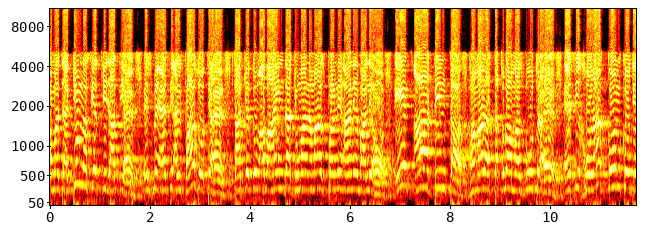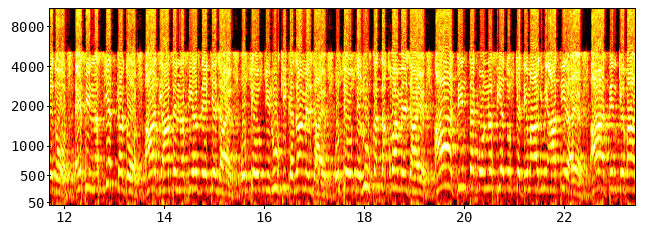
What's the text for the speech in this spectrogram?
سمجھ جائے کیوں نصیحت کی جاتی ہے؟ اس میں ایسے الفاظ ہوتے ہیں، تاکہ تم اب آئندہ جمعہ نماز پڑھنے آنے والے ہو۔ ایک آٹھ دن تک ہمارا تقبہ مضبوط رہے۔ ایسی خوراک قوم کو دے دو، ایسی نصیحت کر دو۔ آج یہاں سے نصیحت لے کے جائے، اس سے اس کی روح کی غذا مل جائے، اس سے اس سے روح کا تقوی مل جائے۔ آٹھ دن تک وہ نصیحت اس کے دماغ میں آتی رہے۔ آٹھ دن کے بعد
